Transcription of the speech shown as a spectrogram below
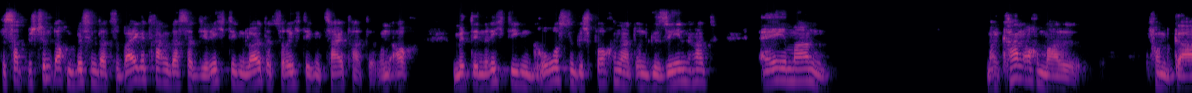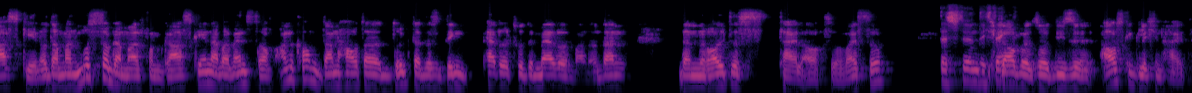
das hat bestimmt auch ein bisschen dazu beigetragen, dass er die richtigen Leute zur richtigen Zeit hatte und auch mit den richtigen Großen gesprochen hat und gesehen hat, ey Mann, man kann auch mal vom Gas gehen oder man muss sogar mal vom Gas gehen, aber wenn es drauf ankommt, dann haut er, drückt er das Ding Pedal to the Metal, Mann, und dann, dann rollt das Teil auch so, weißt du? Das stimmt. Ich, ich glaube, so diese Ausgeglichenheit,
